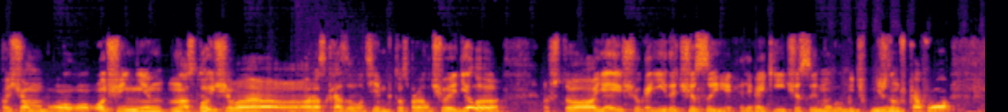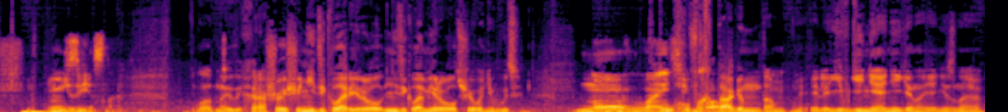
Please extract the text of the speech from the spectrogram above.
причем очень настойчиво рассказывал тем, кто спрашивал, что я делаю, что я ищу какие-то часы. Хотя какие часы могут быть в книжном шкафу, неизвестно. Ладно, и хорошо еще не декларировал, не декламировал чего-нибудь. Ну, знаете... Туховхтаген типа... там, или Евгения Онегина, я не знаю.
